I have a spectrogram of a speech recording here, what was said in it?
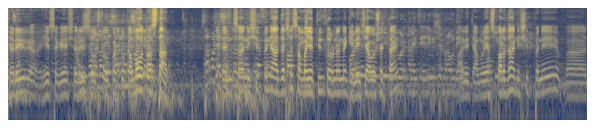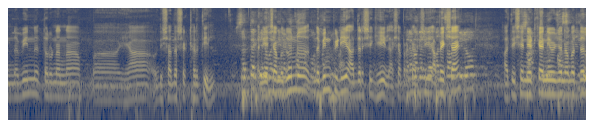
शरीर हे सगळे शरीर सौष्ठवपट्टू कमावत असतात त्यांचा निश्चितपणे आदर्श समाजातील तरुणांना घेण्याची आवश्यकता आहे. आणि त्यामुळे या स्पर्धा निश्चितपणे नवीन तरुणांना ह्या दिशादर्शक ठरतील. आणि याच्यामधून नवीन पिढी आदर्श घेईल अशा प्रकारची अपेक्षा आहे. अतिशय नेटक्या नियोजनाबद्दल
